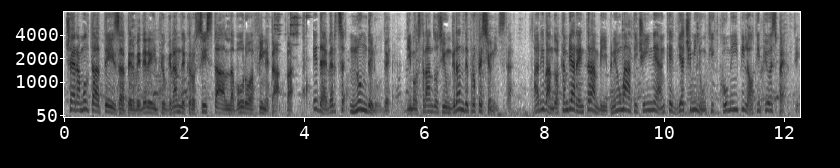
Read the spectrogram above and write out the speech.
C'era molta attesa per vedere il più grande crossista al lavoro a fine tappa ed Evers non delude, dimostrandosi un grande professionista, arrivando a cambiare entrambi i pneumatici in neanche 10 minuti come i piloti più esperti.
